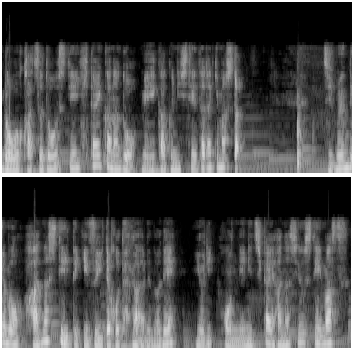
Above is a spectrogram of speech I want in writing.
どう活動していきたいかなどを明確にしていただきました。自分でも話していて気づいたことがあるので、より本音に近い話をしています。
